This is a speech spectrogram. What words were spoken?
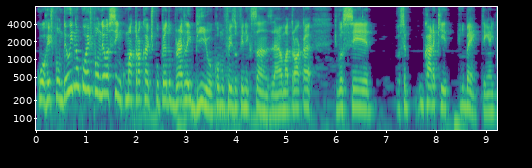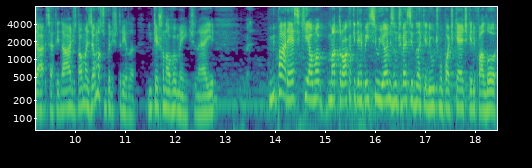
correspondeu e não correspondeu assim com uma troca tipo Pedro Bradley Beal, como fez o Phoenix Suns, né? Uma troca que você você um cara que tudo bem tem a idade, certa idade e tal mas é uma super estrela inquestionavelmente né e me parece que é uma, uma troca que de repente se o Yannis não tivesse ido naquele último podcast que ele falou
